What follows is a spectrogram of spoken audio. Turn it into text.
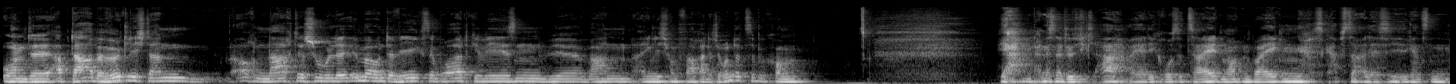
Und äh, ab da aber wirklich dann auch nach der Schule immer unterwegs im Ort gewesen. Wir waren eigentlich vom Fahrrad nicht runterzubekommen. Ja, und dann ist natürlich klar, war ja die große Zeit, Mountainbiken, es gab's da alles, die ganzen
